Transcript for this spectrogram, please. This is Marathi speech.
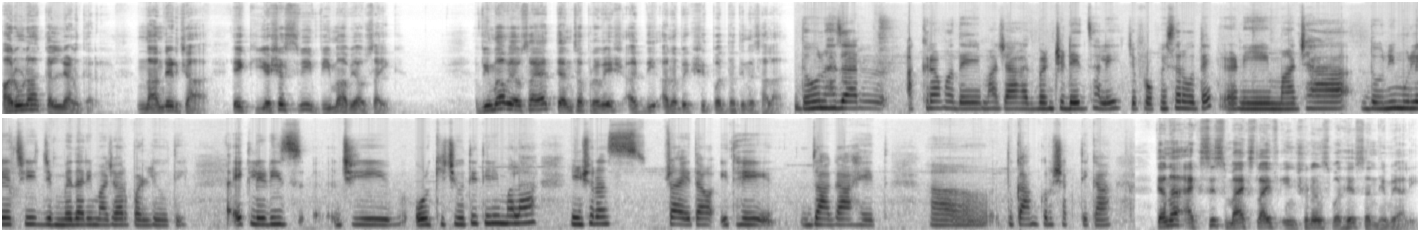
अरुणा कल्याणकर नांदेडच्या एक यशस्वी विमा व्यावसायिक. विमा व्यवसायात त्यांचा प्रवेश अगदी अनपेक्षित पद्धतीने झाला. दोन हजार अकरामध्ये माझ्या हजबंडची डेथ झाली जे प्रोफेसर होते. आणि माझ्या दोन्ही मुलीची जिम्मेदारी माझ्यावर पडली होती. एक लेडीज जी ओळखीची होती तिने मला इन्शुरन्सच्या इथं इथे जागा आहेत. तू काम करू शकते का? त्यांना ॲक्सिस मॅक्स लाईफ इन्शुरन्समध्ये संधी मिळाली.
